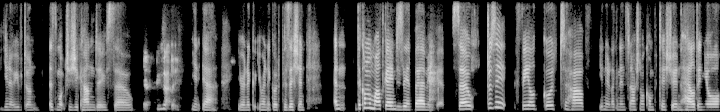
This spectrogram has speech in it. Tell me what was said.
you know, you've done as much as you can do. So yeah, exactly. Yeah, you're in a you're in a good position. And the Commonwealth Games is in Birmingham. So does it feel good to have, you know, like an international competition held in your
